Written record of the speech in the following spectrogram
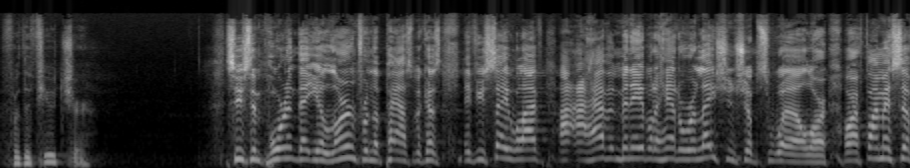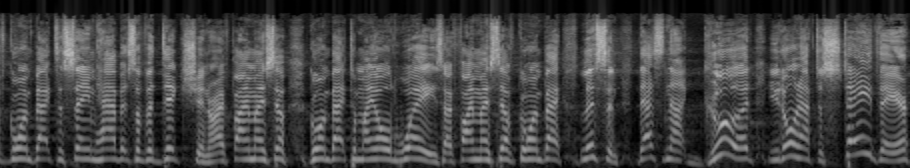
for the future. See, it's important that you learn from the past because if you say, Well, I've, I haven't been able to handle relationships well, or, or I find myself going back to same habits of addiction, or I find myself going back to my old ways, I find myself going back. Listen, that's not good. You don't have to stay there.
